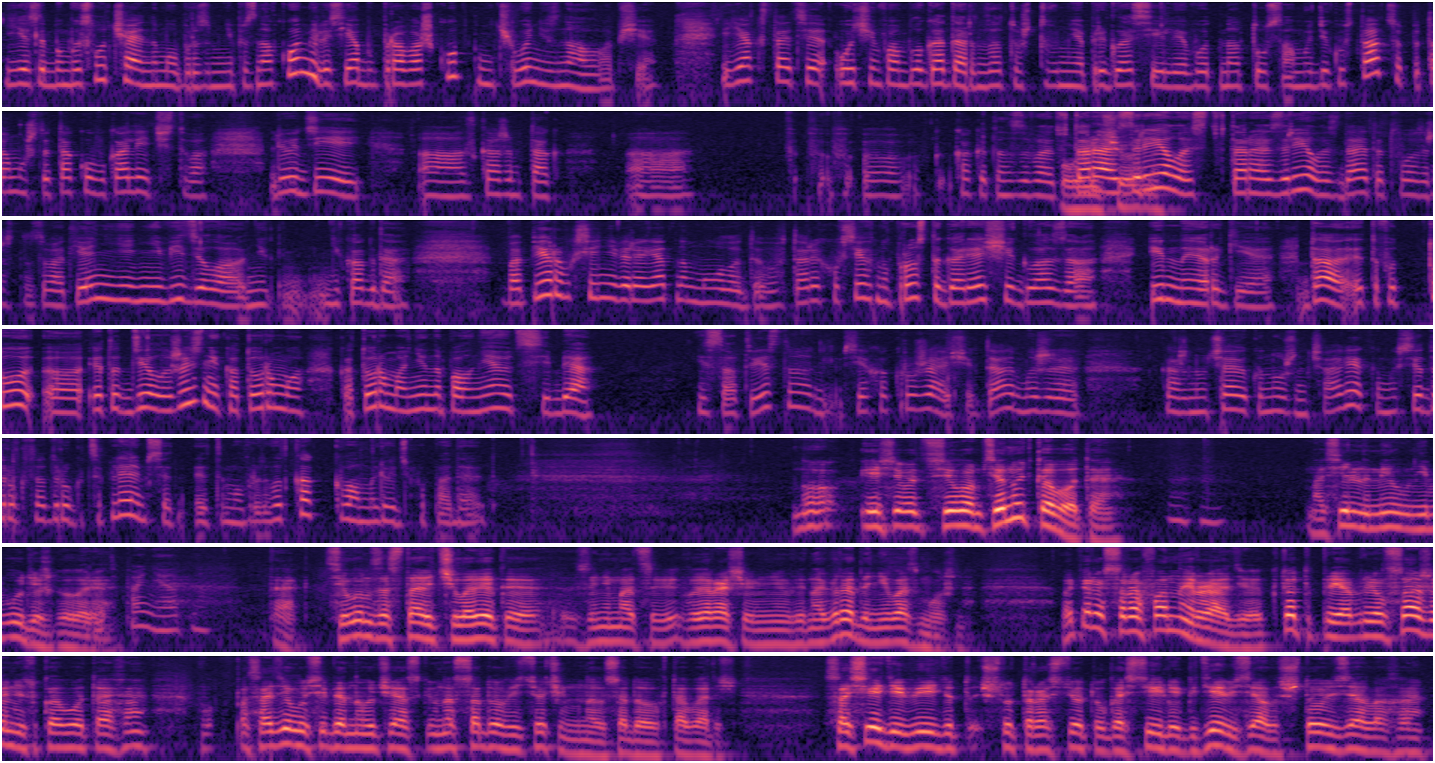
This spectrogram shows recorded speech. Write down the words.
если бы мы случайным образом не познакомились, я бы про ваш клуб ничего не знала вообще. И я, кстати, очень вам благодарна за то, что вы меня пригласили вот на ту самую дегустацию, потому что такого количества людей, скажем так, Э, как это называют, вторая зрелость, вторая зрелость, да, этот возраст называют, я не, не видела ни, никогда. Во-первых, все невероятно молоды, во-вторых, у всех ну просто горящие глаза, энергия. Да, это вот то, э, это дело жизни, которому, которым они наполняют себя и, соответственно, всех окружающих, да, мы же каждому человеку нужен человек, и мы все друг за друга цепляемся этим образом. Вот как к вам люди попадают? Ну, если вот силом тянуть кого-то, угу. насильно мил не будешь, говорят. Это понятно. Так, силом заставить человека заниматься выращиванием винограда невозможно. Во-первых, сарафанное радио. Кто-то приобрел саженец у кого-то, ага, посадил у себя на участке. У нас садов ведь очень много садовых товарищей. Соседи видят, что-то растет, угостили, где взял, что взял, ага,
